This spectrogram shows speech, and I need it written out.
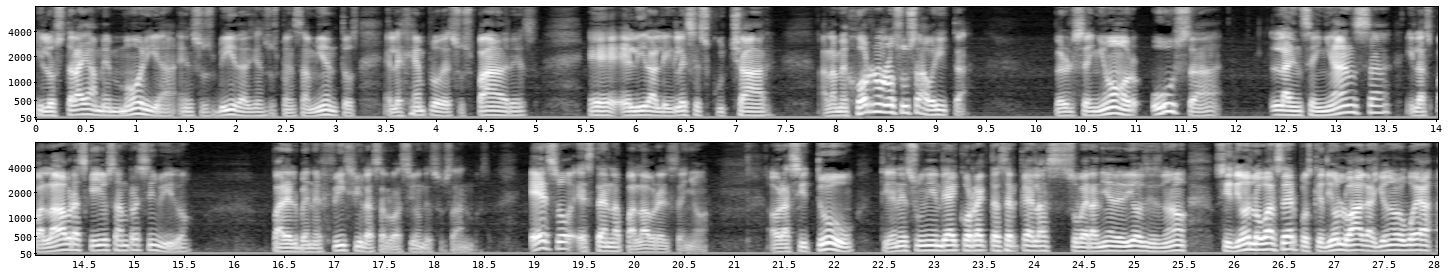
y los trae a memoria en sus vidas y en sus pensamientos el ejemplo de sus padres, eh, el ir a la iglesia a escuchar. A lo mejor no los usa ahorita, pero el Señor usa la enseñanza y las palabras que ellos han recibido para el beneficio y la salvación de sus almas. Eso está en la palabra del Señor. Ahora, si tú tienes una idea correcta acerca de la soberanía de Dios, dices, no, si Dios lo va a hacer, pues que Dios lo haga, yo no lo voy a,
